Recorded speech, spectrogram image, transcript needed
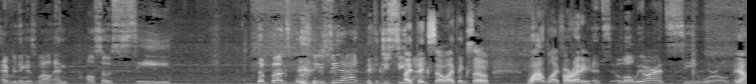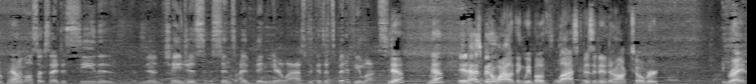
everything as well, and also see the bug sport. Did you see that? Did you see I think so. I think so. Wildlife already. It's well, we are at SeaWorld. Yeah, yeah. I'm also excited to see the you know, changes since I've been here last because it's been a few months. Yeah, yeah. It has been a while. I think we both last visited in October. Right?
